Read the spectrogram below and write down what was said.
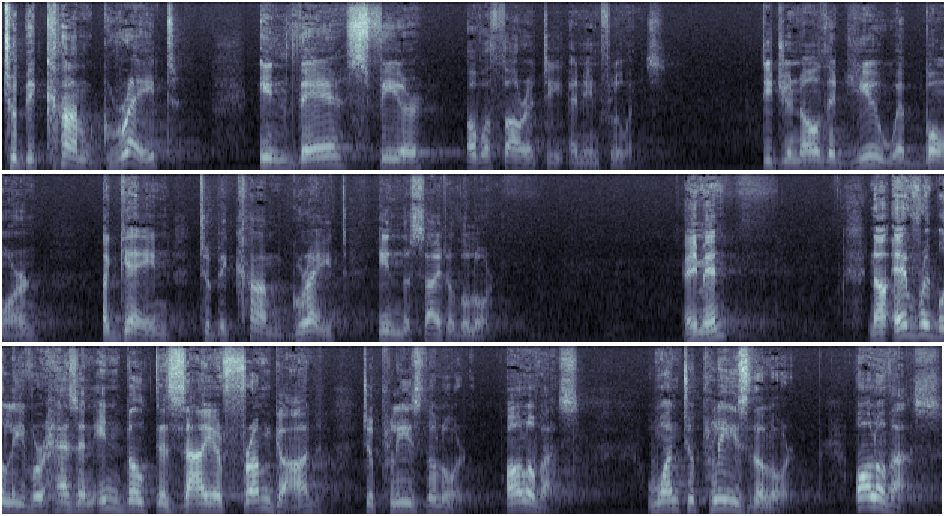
to become great in their sphere of authority and influence. Did you know that you were born again to become great in the sight of the Lord? Amen? Now, every believer has an inbuilt desire from God to please the Lord. All of us want to please the Lord. All of us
